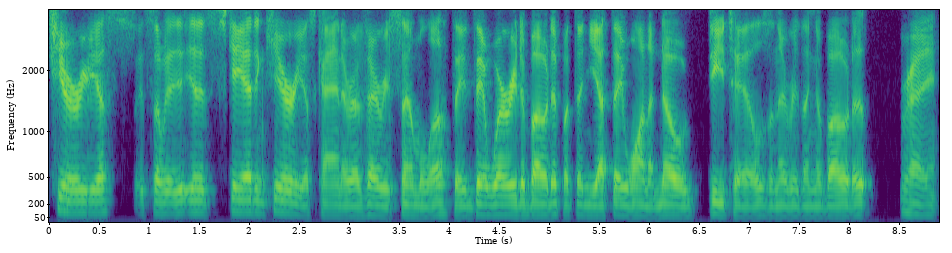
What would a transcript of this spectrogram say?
curious. So it is scared and curious kind of are very similar. They they're worried about it, but then yet they want to know details and everything about it. Right.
